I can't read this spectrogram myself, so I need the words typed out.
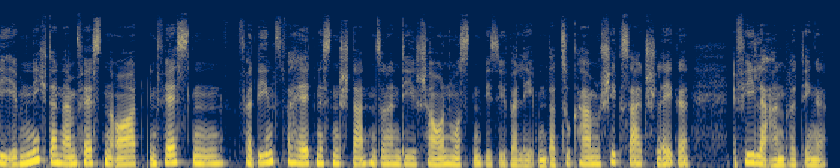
die eben nicht an einem festen Ort in festen Verdienstverhältnissen standen, sondern die schauen mussten, wie sie überleben. Dazu kamen Schicksalsschläge, viele andere Dinge.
